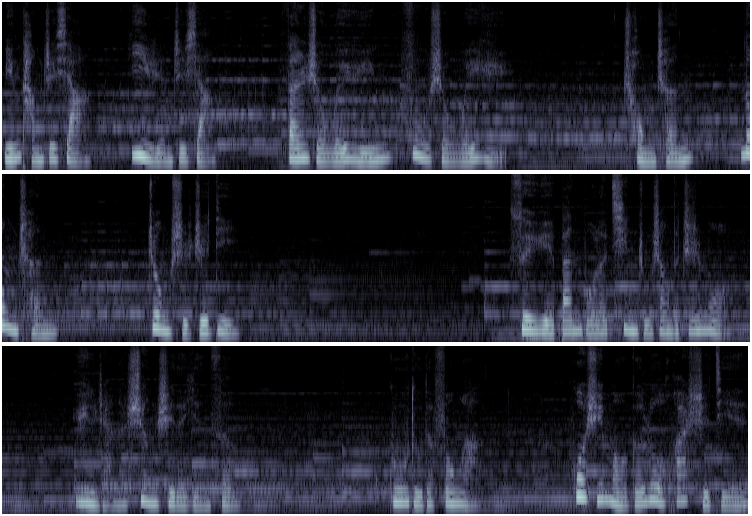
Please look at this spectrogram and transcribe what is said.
明堂之下，一人之下，翻手为云，覆手为雨。宠臣，弄臣，众矢之的。岁月斑驳了庆竹上的枝墨，晕染了盛世的颜色。孤独的风啊！或许某个落花时节，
